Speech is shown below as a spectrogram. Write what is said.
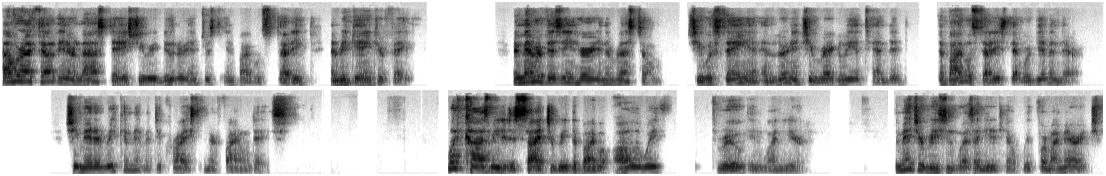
However, I felt in her last days she renewed her interest in Bible study and regained her faith remember visiting her in the rest home she was staying in and learning she regularly attended the Bible studies that were given there. She made a recommitment to Christ in her final days. What caused me to decide to read the Bible all the way through in one year? The major reason was I needed help with for my marriage.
